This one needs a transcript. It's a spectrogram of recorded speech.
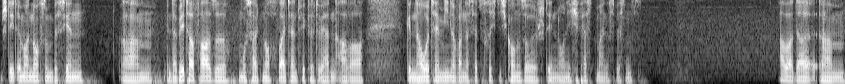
steht immer noch so ein bisschen ähm, in der Beta-Phase, muss halt noch weiterentwickelt werden, aber genaue Termine, wann das jetzt richtig kommen soll, stehen noch nicht fest meines Wissens. Aber da ähm,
